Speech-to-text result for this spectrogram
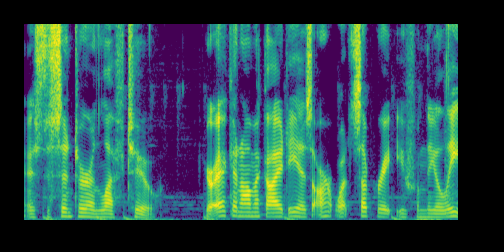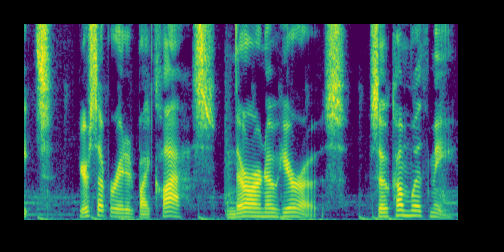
it's the center and left too. Your economic ideas aren't what separate you from the elites. You're separated by class, and there are no heroes. So come with me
